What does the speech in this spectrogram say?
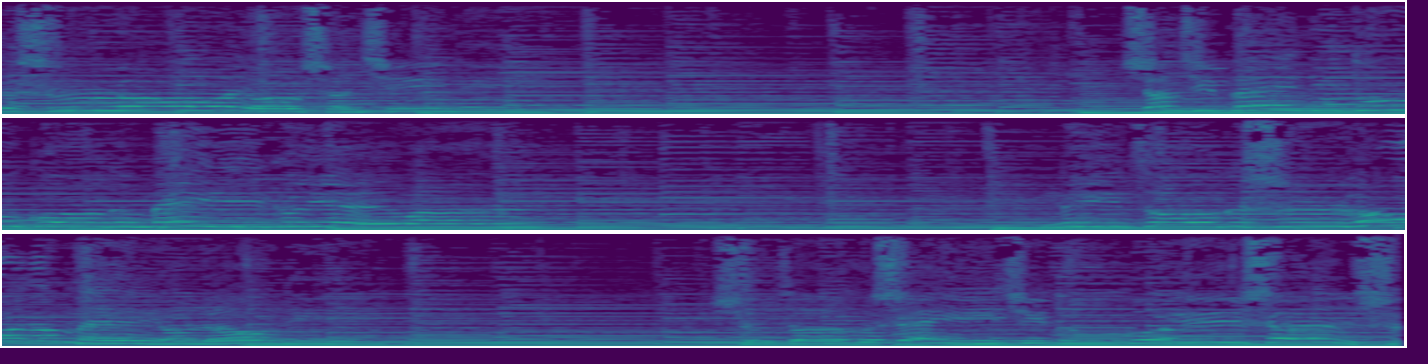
的时候，我又想起你。想起陪你度过的每一个夜晚，你走的时候我都没有留你。选择和谁一起度过余生是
